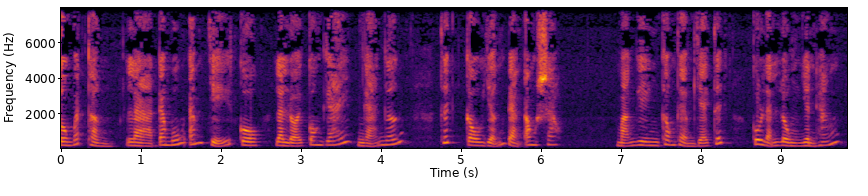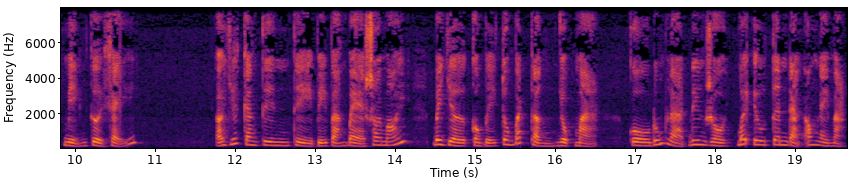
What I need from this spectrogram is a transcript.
Tôn Bách Thần là đang muốn ám chỉ cô là loại con gái ngã ngớn, thích câu dẫn đàn ông sao? Mạng Nghiên không thèm giải thích, cô lạnh lùng nhìn hắn, miệng cười khẩy. Ở dưới căng tin thì bị bạn bè soi mói, bây giờ còn bị Tôn Bách Thần nhục mạ. Cô đúng là điên rồi mới yêu tên đàn ông này mà.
